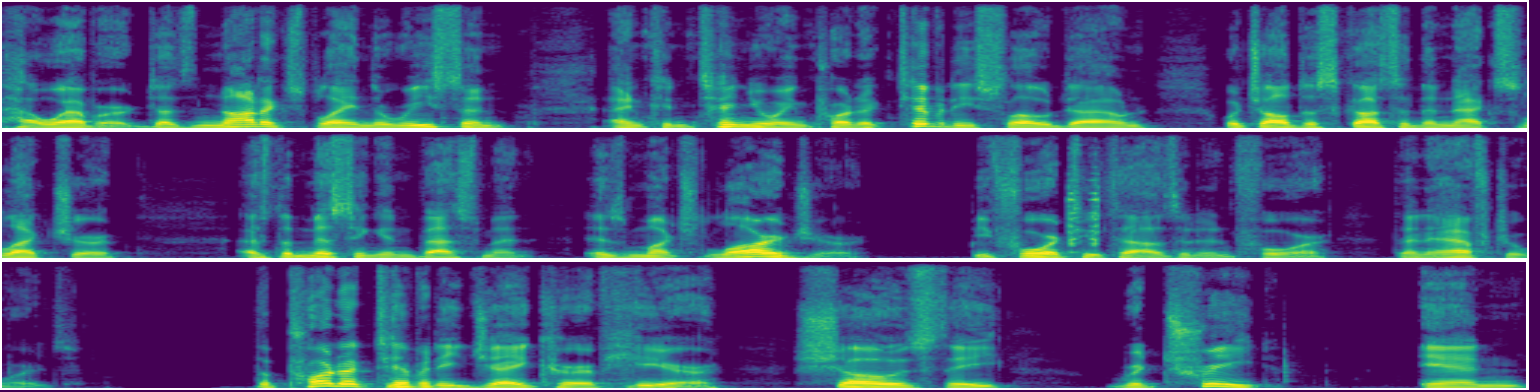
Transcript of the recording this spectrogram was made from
however, does not explain the recent and continuing productivity slowdown, which I'll discuss in the next lecture, as the missing investment is much larger before 2004 than afterwards. The productivity J-curve here shows the retreat in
